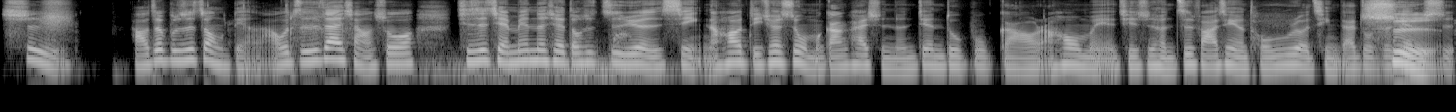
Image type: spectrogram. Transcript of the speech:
是。好，这不是重点啦。我只是在想说，其实前面那些都是自愿性，然后的确是我们刚开始能见度不高，然后我们也其实很自发性的投入热情在做这件事。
